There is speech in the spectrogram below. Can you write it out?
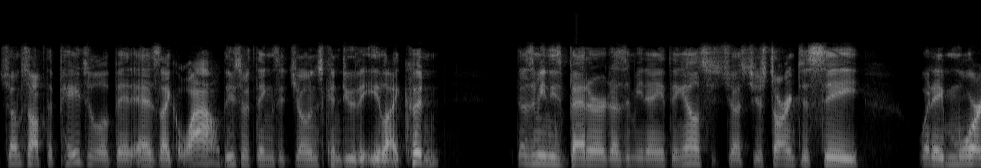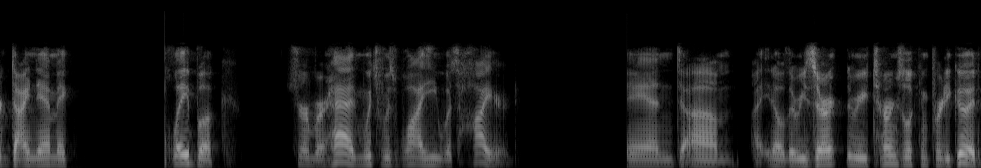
jumps off the page a little bit as like, wow, these are things that Jones can do that Eli couldn't. It doesn't mean he's better, doesn't mean anything else. It's just you're starting to see what a more dynamic playbook Shurmur had, which was why he was hired. And um, you know the reserve, the returns looking pretty good.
